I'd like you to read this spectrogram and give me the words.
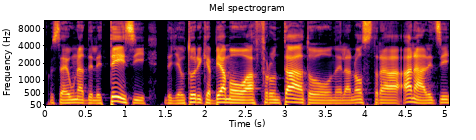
questa è una delle tesi degli autori che abbiamo affrontato nella nostra analisi,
